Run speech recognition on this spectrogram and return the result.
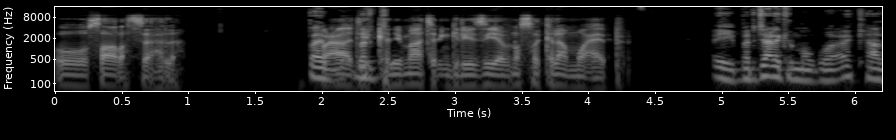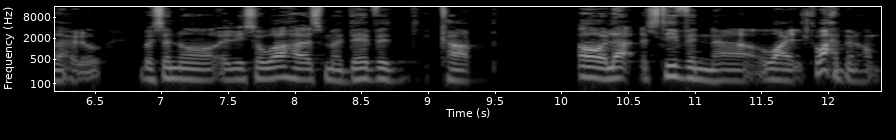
وصارت سهلة. طيب وعادي برج... الكلمات الإنجليزية بنص الكلام مو عيب إي برجع لك لموضوعك هذا حلو. بس إنه اللي سواها اسمه ديفيد كارب أوه لا ستيفن وايلد واحد منهم.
